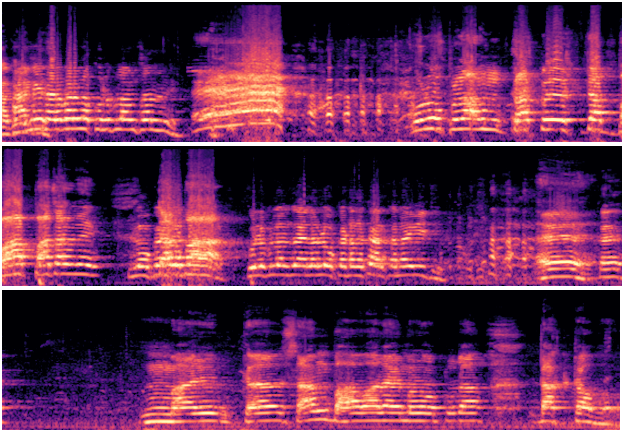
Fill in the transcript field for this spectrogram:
हाकल आम्ही इथलंच. दरबाराला कुलूप लावून चाललोय. कुलूप लावून टाकतोय त्या बापाचा नाही लोक दरबार. कुलूप लावून जायला लोखंडाचा कारखाना येते ए, काय? माझे त्या सांग भावाला आहे म्हणून तुझा धाकटा भाऊ.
